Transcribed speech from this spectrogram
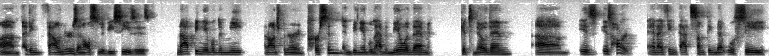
um, I think, founders and also to VCs, is not being able to meet an entrepreneur in person and being able to have a meal with them and get to know them um, is is hard. And I think that's something that we'll see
